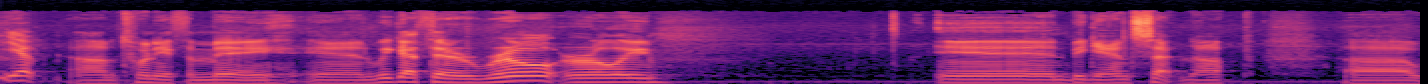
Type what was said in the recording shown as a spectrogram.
Yep. um, 20th of May, and we got there real early and began setting up. Uh,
